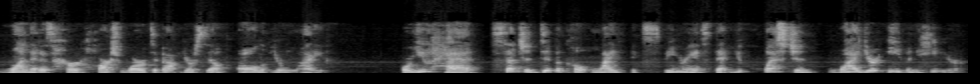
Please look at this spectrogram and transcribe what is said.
one that has heard harsh words about yourself all of your life, or you've had such a difficult life experience that you question why you're even here.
